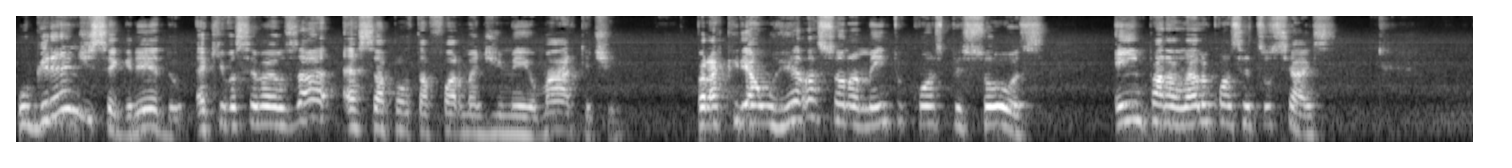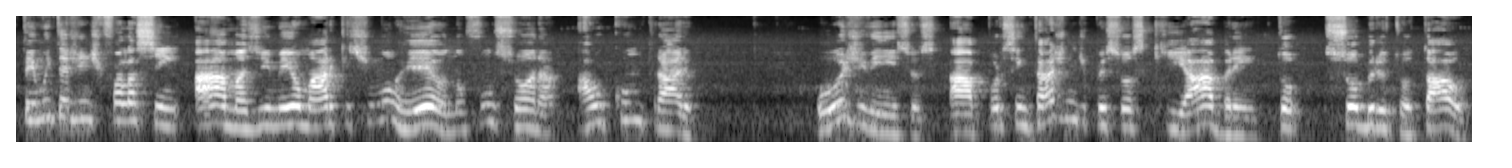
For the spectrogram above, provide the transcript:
O grande segredo é que você vai usar essa plataforma de e-mail marketing para criar um relacionamento com as pessoas em paralelo com as redes sociais. Tem muita gente que fala assim: ah, mas o e-mail marketing morreu, não funciona. Ao contrário. Hoje, Vinícius, a porcentagem de pessoas que abrem sobre o total,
